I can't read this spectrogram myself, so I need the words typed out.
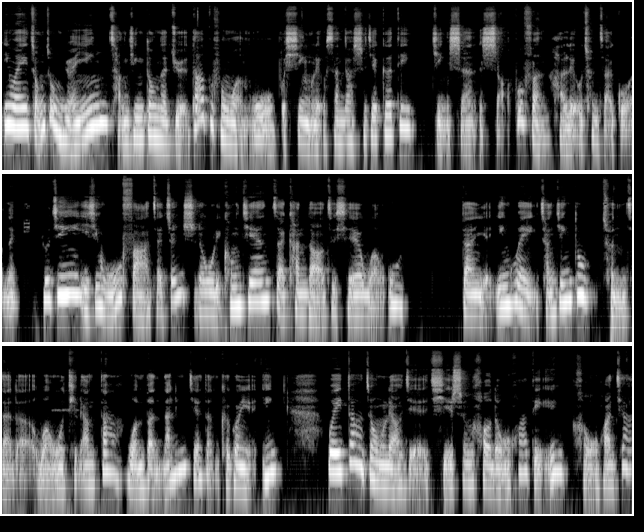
因为种种原因，藏经洞的绝大部分文物不幸流散到世界各地。仅剩少部分还留存在国内，如今已经无法在真实的物理空间再看到这些文物，但也因为藏经洞存在的文物体量大、文本难理解等客观原因，为大众了解其深厚的文化底蕴和文化价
